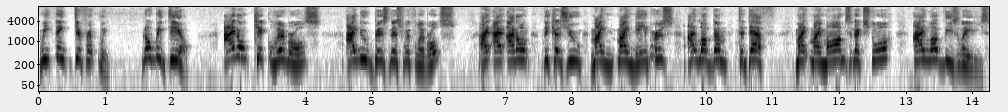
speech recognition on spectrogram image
We think differently. No big deal. I don't kick liberals. I do business with liberals. I, I, I don't because you my my neighbors, I love them to death. My my mom's next door. I love these ladies.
